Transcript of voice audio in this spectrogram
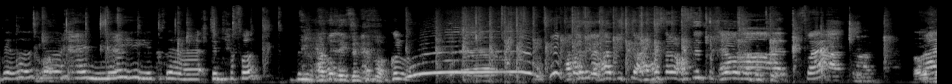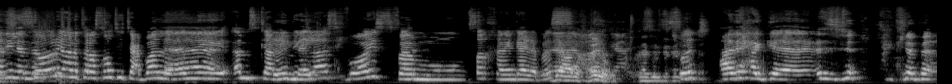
ذوقه وحنيته تنحفظ؟ تنحفظ هي تنحفظ. قول هذه هذه حسيت قلت صح؟ هذه لما sorry أنا ترى صوتي تعبان لأني أمس كان عندي class voice فمصرخة أنا قايلة بس. حلو. صدق. هذه حق حق لما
